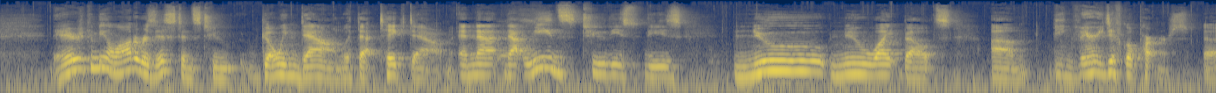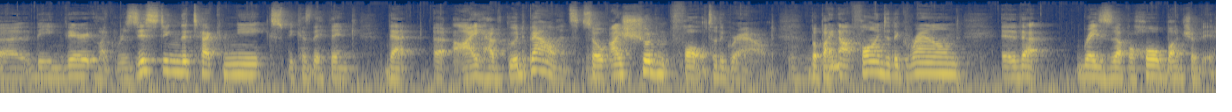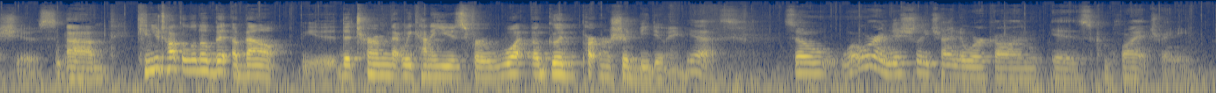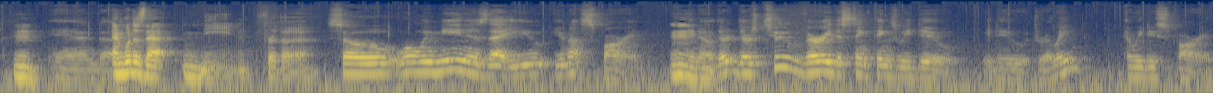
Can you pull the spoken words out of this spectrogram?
there can be a lot of resistance to going down with that takedown and that that leads to these these new new white belts um, being very difficult partners uh, being very like resisting the techniques because they think that uh, I have good balance so I shouldn't fall to the ground but by not falling to the ground uh, that raises up a whole bunch of issues um, can you talk a little bit about the term that we kind of use for what a good partner should be doing. Yes. So what we're initially trying to work on is compliant training. And uh, And what does that mean for the? So what we mean is that you you're not sparring. You Mhm. know, there, there's two very distinct things we do. We do drilling and we do sparring.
